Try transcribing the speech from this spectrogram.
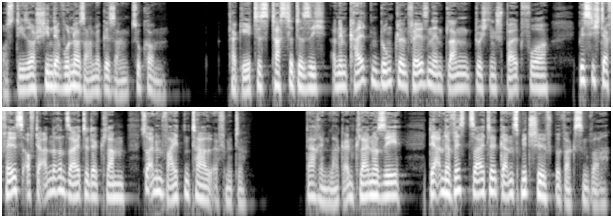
Aus dieser schien der wundersame Gesang zu kommen. Tagetes tastete sich an dem kalten, dunklen Felsen entlang durch den Spalt vor, bis sich der Fels auf der anderen Seite der Klamm zu einem weiten Tal öffnete. Darin lag ein kleiner See, der an der Westseite ganz mit Schilf bewachsen war.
